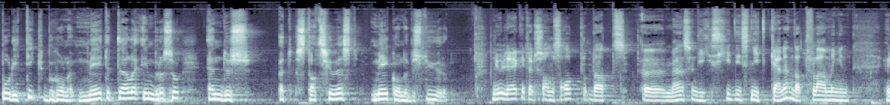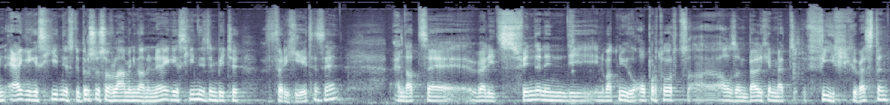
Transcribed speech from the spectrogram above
politiek begonnen mee te tellen in Brussel en dus het stadsgewest mee konden besturen. Nu lijkt het er soms op dat uh, mensen die geschiedenis niet kennen, dat Vlamingen hun eigen geschiedenis, de Brusselse Vlamingen dan hun eigen geschiedenis een beetje vergeten zijn. En dat zij wel iets vinden in, die, in wat nu geopperd wordt als een België met vier gewesten,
